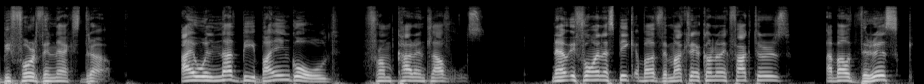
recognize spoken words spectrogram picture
before the next drop. I will not be buying gold from current levels. Now, if we want to speak about the macroeconomic factors, about the risk,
